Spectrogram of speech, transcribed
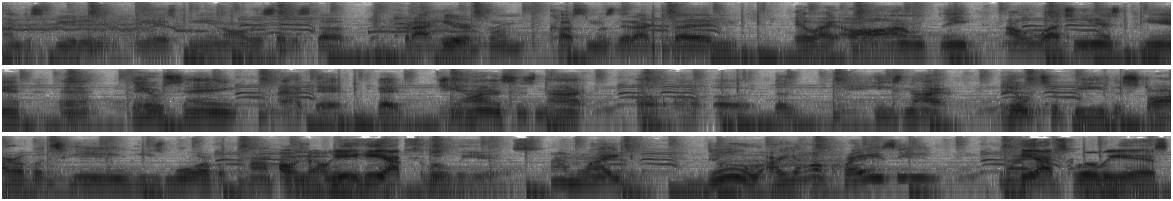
Undisputed and ESPN and all this other stuff. But I hear from customers that I cut, and they're like, "Oh, I don't think I was watching ESPN, and they were saying that that Giannis is not uh, uh, uh, the he's not built to be the star of a team. He's more of a company. Oh no, he he absolutely is. I'm like, dude, are y'all crazy? He absolutely is.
